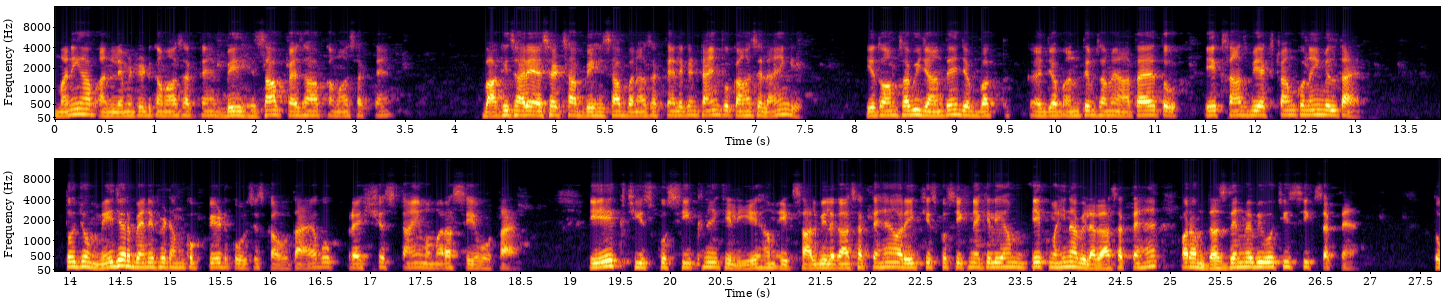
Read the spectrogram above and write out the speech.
मनी आप अनलिमिटेड कमा सकते हैं, बेहिसाब पैसा आप कमा सकते हैं। बाकी सारे एसेट्स आप बेहिसाब बना सकते हैं, लेकिन टाइम को कहाँ से लाएँगे? ये तो हम सभी जानते हैं, जब वक्त, जब अंतिम समय आता है तो एक सांस भी एक्स्ट्रा हमको नहीं मिलता है। तो जो मेजर बेनिफिट हमको पेड कोर्सेज का होता है, वो प्रेशियस टाइम हमारा सेव होता है। एक चीज़ को सीखने के लिए हम एक साल भी लगा सकते हैं, और एक चीज़ को सीखने के लिए हम एक महीना भी लगा सकते हैं, और हम दस दिन में भी वो चीज़ सीख सकते हैं। तो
